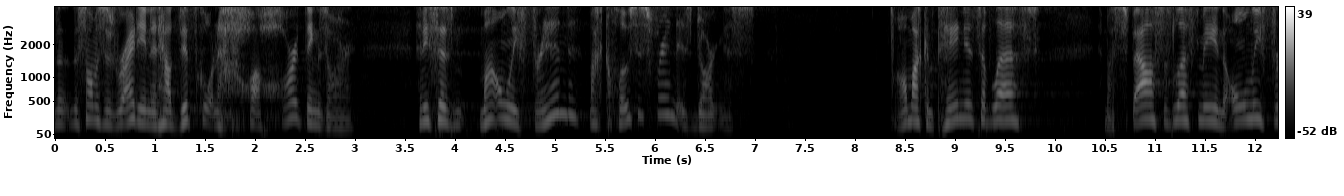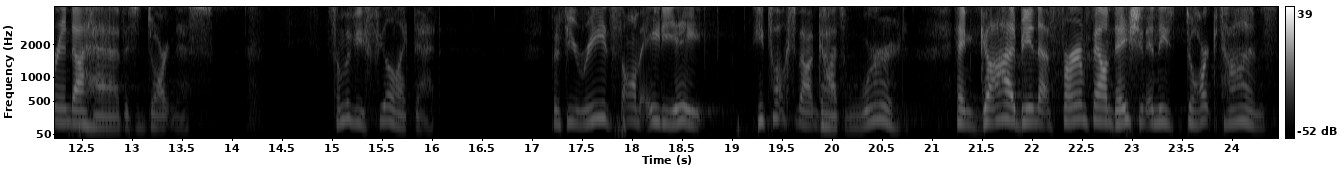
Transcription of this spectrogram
the, the psalmist is writing and how difficult and how hard things are. And he says, My only friend, my closest friend, is darkness. All my companions have left, and my spouse has left me, and the only friend I have is darkness. Some of you feel like that. But if you read Psalm 88, he talks about God's word and God being that firm foundation in these dark times.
